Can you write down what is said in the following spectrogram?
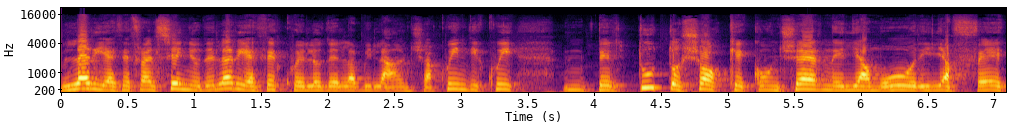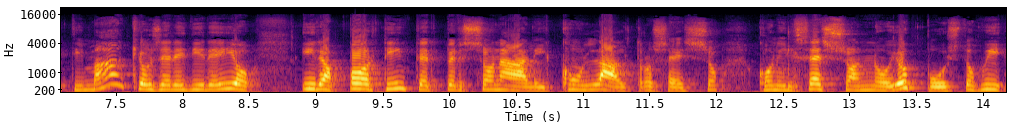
l'ariete, fra il segno dell'ariete e quello della bilancia. Quindi qui per tutto ciò che concerne gli amori, gli affetti, ma anche oserei dire io i rapporti interpersonali con l'altro sesso, con il sesso a noi opposto, qui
